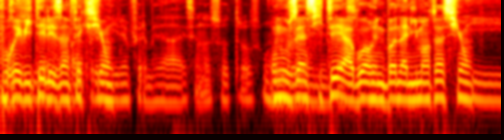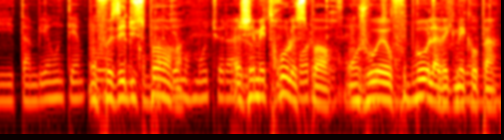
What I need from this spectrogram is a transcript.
pour éviter les infections. On nous incitait à avoir une bonne alimentation. On faisait du sport. J'aimais trop le sport. On jouait au football avec mes copains.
